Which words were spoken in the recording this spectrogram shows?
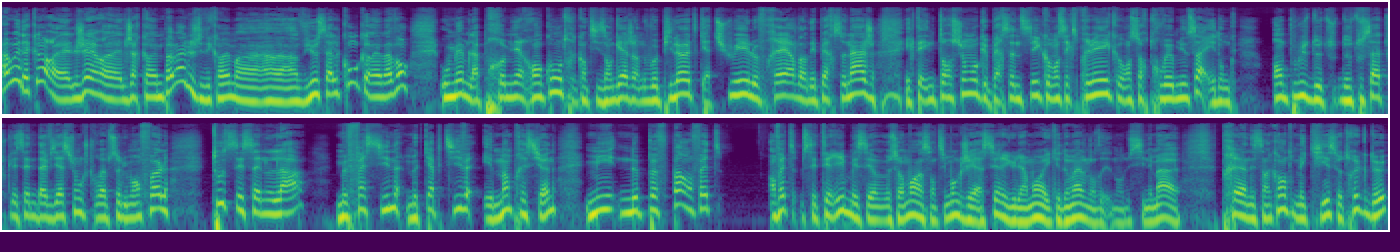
ah ouais d'accord elle gère elle gère quand même pas mal. J'étais quand même un, un, un vieux sale con quand même avant. Ou même la première rencontre quand ils engagent un nouveau pilote qui a tué le frère d'un des personnages et que t'as une tension que personne sait comment s'exprimer, comment se retrouver au milieu de ça. Et donc, en plus de, tout ça, toutes les scènes d'aviation que je trouve absolument folles, toutes ces scènes-là me fascinent, me captivent et m'impressionnent, mais ne peuvent pas en fait en fait, c'est terrible, mais c'est sûrement un sentiment que j'ai assez régulièrement et qui est dommage dans, du cinéma pré-années 50, mais qui est ce truc de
